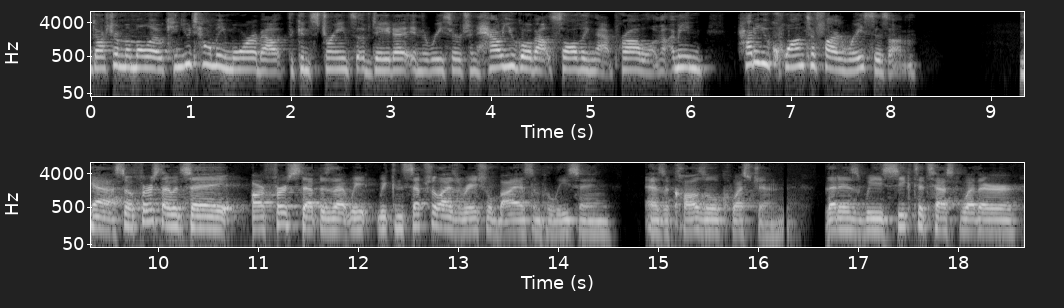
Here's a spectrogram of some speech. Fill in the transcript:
Dr. Mummolo, can you tell me more about the constraints of data in the research and how you go about solving that problem? I mean, how do you quantify racism? Yeah, so first I would say our first step is that we, we conceptualize racial bias in policing as a causal question. That is, we seek to test whether,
